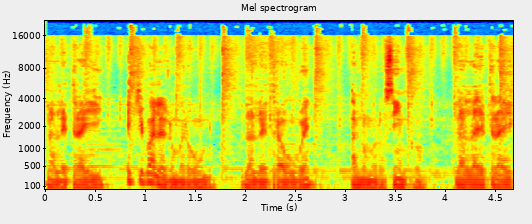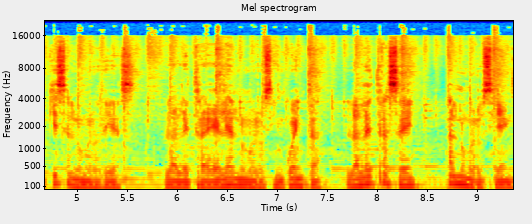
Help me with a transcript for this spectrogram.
La letra I equivale al número 1, la letra V al número 5, la letra X al número 10, la letra L al número 50, la letra C al número 100,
